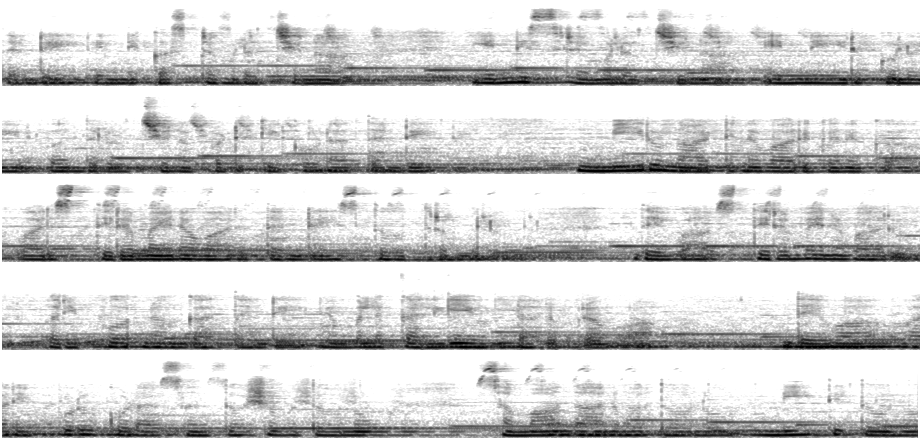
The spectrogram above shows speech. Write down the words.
తండ్రి ఎన్ని కష్టములు వచ్చినా ఎన్ని శ్రమలు వచ్చినా ఎన్ని ఇరుకులు ఇబ్బందులు వచ్చినప్పటికీ కూడా తండ్రి మీరు నాటిన వారు కనుక వారి స్థిరమైన వారు తండ్రి స్తోత్రములు. దేవా స్థిరమైన వారు పరిపూర్ణంగా తండ్రి మిమ్మల్ని కలిగి ఉంటారు ప్రభా. దేవా వారెప్పుడూ కూడా సంతోషముతోనూ సమాధానముతోనూ నీతితోనూ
